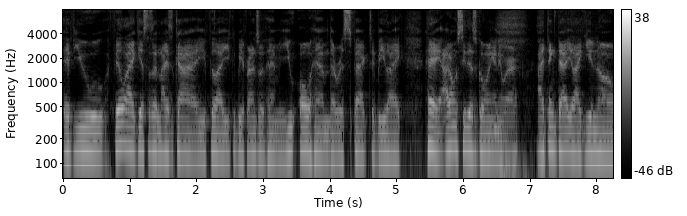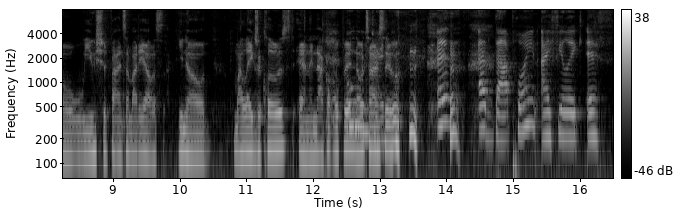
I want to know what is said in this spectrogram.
if you feel like this is a nice guy, you feel like you could be friends with him, you owe him the respect to be like, hey, I don't see this going anywhere. I think that like you know you should find somebody else. You know, my legs are closed and they're not gonna open no Oh, time right. soon. and at that point, I feel like if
